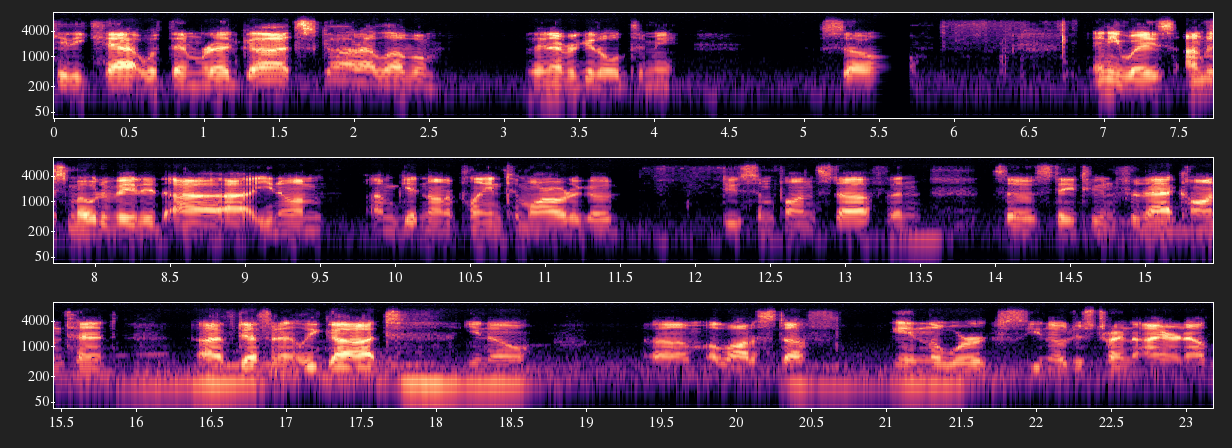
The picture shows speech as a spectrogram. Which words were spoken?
kitty cat with them red guts. God, I love them. They never get old to me. So, anyways, I'm just motivated. Uh, I, you know, I'm I'm getting on a plane tomorrow to go do some fun stuff, and so stay tuned for that content. I've definitely got, you know, um, a lot of stuff in the works. You know, just trying to iron out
